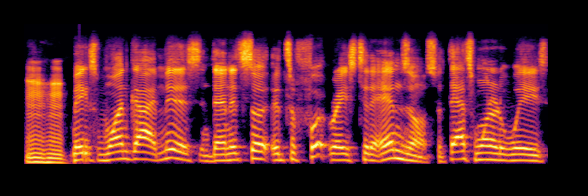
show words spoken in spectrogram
Mm-hmm. makes one guy miss, and then it's a it's a foot race to the end zone. So that's one of the ways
